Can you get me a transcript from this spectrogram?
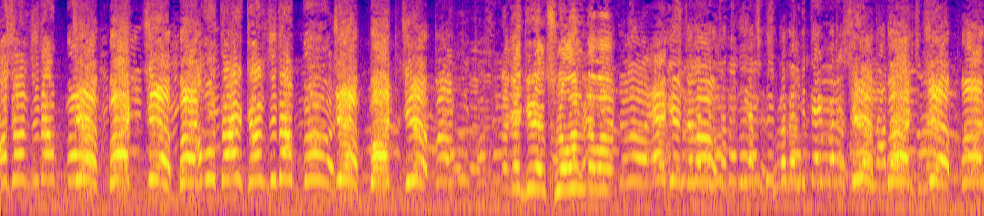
হোসেন জিন্দাবাদ। জিন্দাবাদ আবু তাহের খান জিন্দাবাদ। জিন্দাবাদ জিন্দাবাদ। তাকে ঘিরে স্লোগান দেওয়া? চলো এগিয়ে চলো? স্লোগান দিতেই পারে, জিন্দাবাদ। জিন্দাবাদ।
